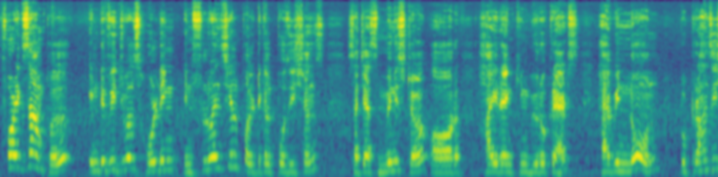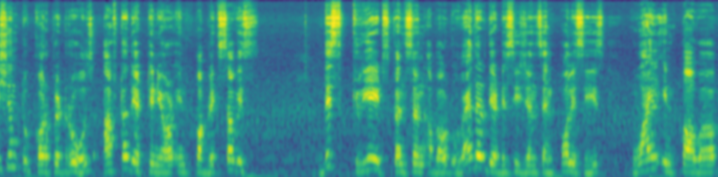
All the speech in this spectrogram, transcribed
For example, individuals holding influential political positions such as minister or high-ranking bureaucrats have been known to transition to corporate roles after their tenure in public service. This creates concern about whether their decisions and policies while in power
